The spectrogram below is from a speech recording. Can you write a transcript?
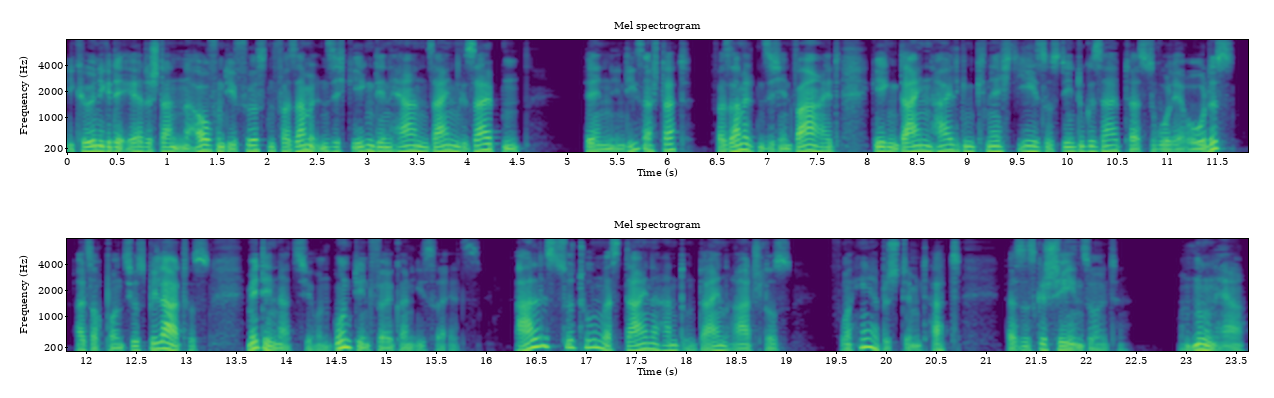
Die Könige der Erde standen auf und die Fürsten versammelten sich gegen den Herrn, seinen Gesalbten. Denn in dieser Stadt versammelten sich in Wahrheit gegen deinen heiligen Knecht Jesus, den du gesalbt hast, sowohl Herodes als auch Pontius Pilatus, mit den Nationen und den Völkern Israels. Alles zu tun, was deine Hand und dein Ratschluss vorherbestimmt hat, dass es geschehen sollte. Und nun, Herr,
